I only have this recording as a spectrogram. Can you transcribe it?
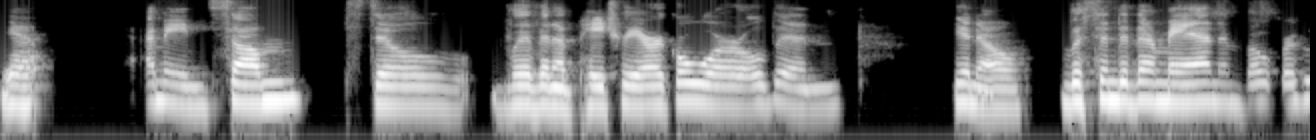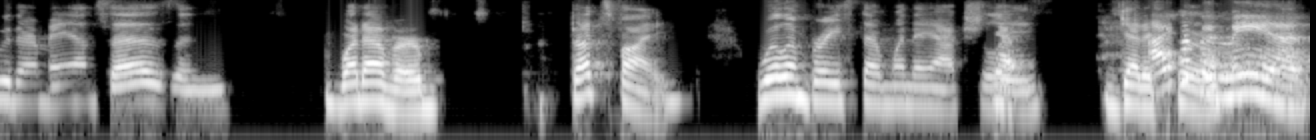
Yeah. I mean, some still live in a patriarchal world and, you know, listen to their man and vote for who their man says and whatever. That's fine. We'll embrace them when they actually yes. get a clue. I have a man,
